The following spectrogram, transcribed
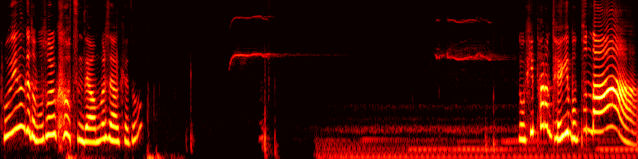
보이는 게 더 무서울 것 같은데 아무리 생각해도. 너 휘파람 되게 못 분다.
